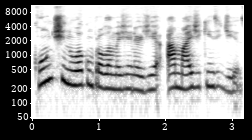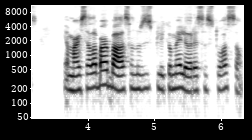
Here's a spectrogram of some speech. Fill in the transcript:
continua com problemas de energia há mais de 15 dias e a Marcela Barbassa nos explica melhor essa situação.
